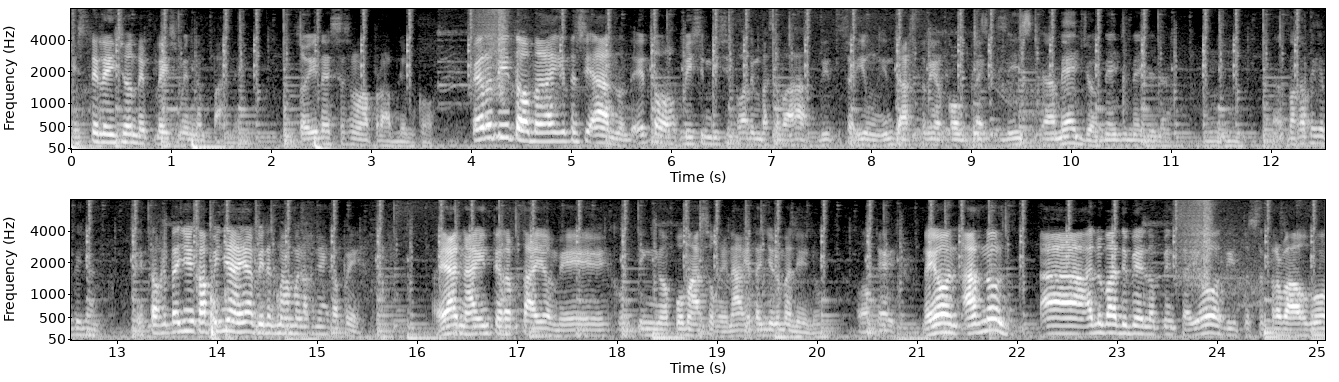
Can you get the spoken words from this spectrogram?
Installation, replacement ng panel. So, yun ang isa sa mga problem ko. Pero dito, makikita si Arnold. Ito, busy-busy pa rin ba sa bahay? Dito sa yung industrial complex. Bis, ah, medyo, medyo, medyo lang. Mm. Ah, baka gabi lang. Ito, kita niyo yung kape niya. Ayan, pinagmamalak niya yung kape. Ayan, na-interrupt tayo. May kunting uh, pumasok eh. Nakita niyo naman eh, no? Okay. Ngayon, Arnold, ah, ano ba development sa'yo dito sa trabaho mo?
